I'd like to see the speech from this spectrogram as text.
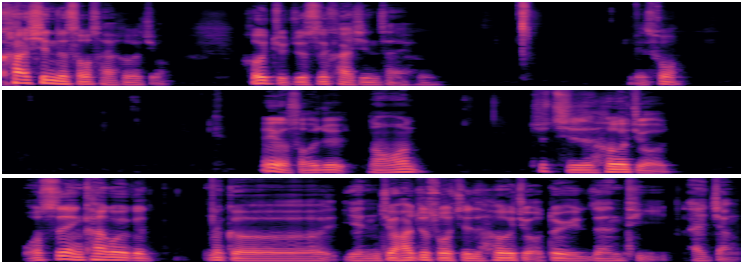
开心的时候才喝酒，喝酒就是开心才喝，没错。那有时候就，然后就其实喝酒，我之前看过一个那个研究，他就说，其实喝酒对于人体来讲，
